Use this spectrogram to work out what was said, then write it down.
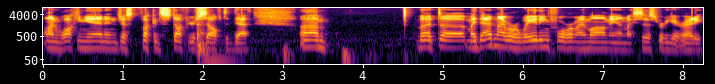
on walking in and just fucking stuff yourself to death. Um, but uh, my dad and I were waiting for my mom and my sister to get ready.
